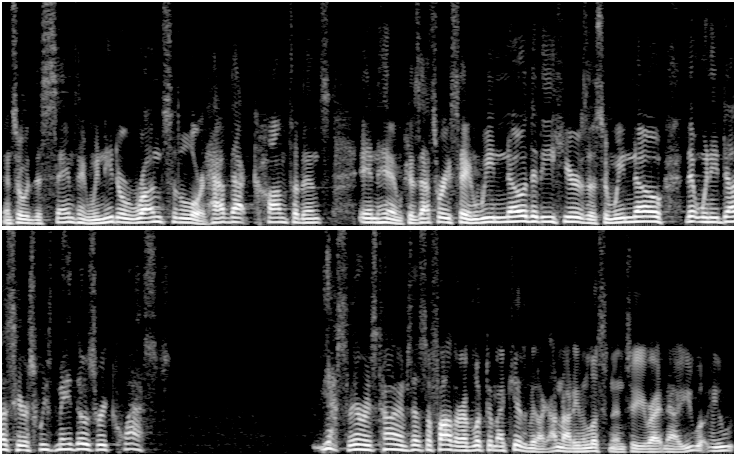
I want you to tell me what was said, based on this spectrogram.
And so, with the same thing, we need to run to the Lord, have that confidence in Him, because that's where He's saying we know that He hears us, and we know that when He does hear us, we've made those requests. Yes, there is times as a father I've looked at my kids and be like, I'm not even listening to you right now. You, you,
